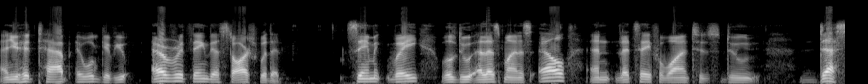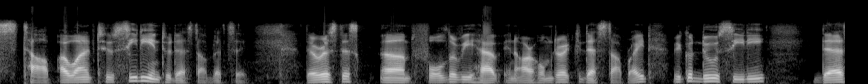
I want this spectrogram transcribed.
and you hit tab, it will give you everything that starts with it. Same way, we'll do ls minus l, and let's say if I wanted to do desktop, I wanted to cd into desktop, let's say. There is this um, folder we have in our home directory desktop, right? We could do cd des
